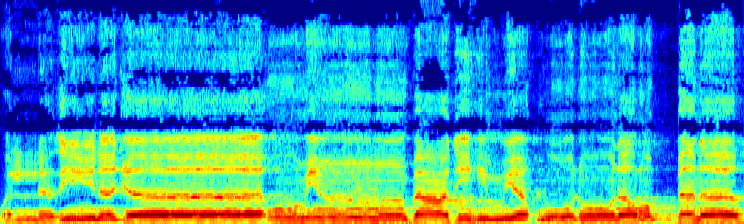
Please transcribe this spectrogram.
والذين جاءوا من بعدهم يقولون ربنا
